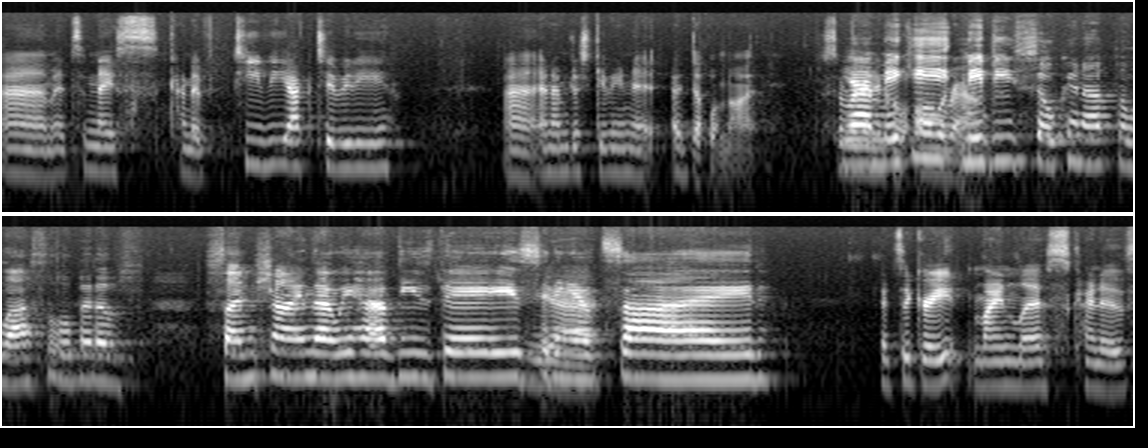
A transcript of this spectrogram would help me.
Um, it's a nice kind of TV activity, uh, and I'm just giving it a double knot. So yeah, we're gonna go all making maybe soaking up the last little bit of sunshine that we have these days, sitting Yeah. outside. It's a great mindless kind of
